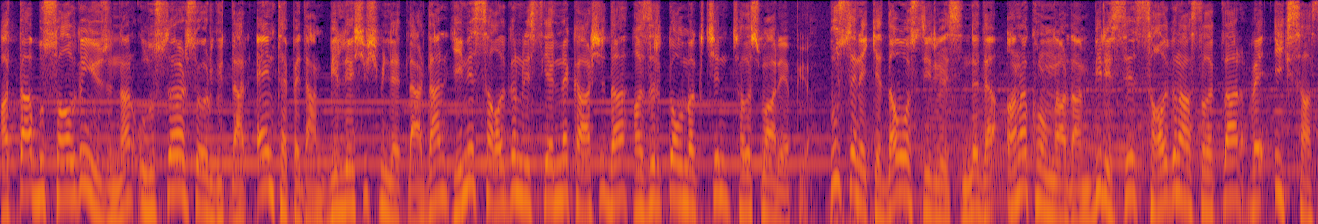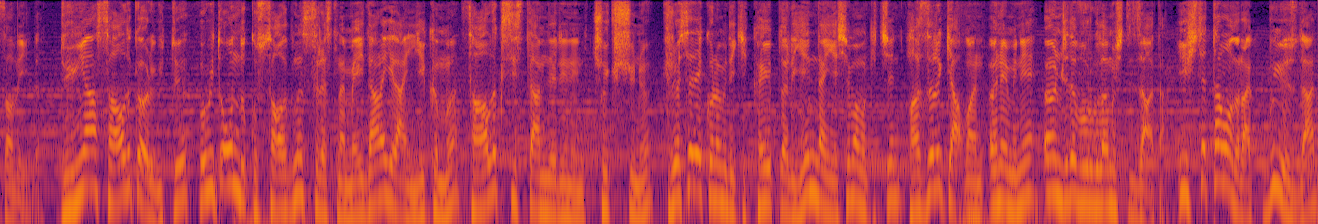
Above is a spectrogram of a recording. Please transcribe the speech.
Hatta bu salgın yüzünden uluslararası örgütler en tepeden Birleşmiş Milletler'den yeni salgın risklerine karşı da hazırlıklı olmak için çalışmalar yapıyor. Bu seneki Davos zirvesinde de ana konulardan birisi salgın hastalıklar ve X hastalığıydı. Dünya Sağlık Örgütü Covid-19 salgını sırasında meydana gelen yıkımı, sağlık sistemlerinin çöküşünü, küresel ekonomideki kayıpları yeniden yaşamamak için hazırlık yapmanın önemini önce de vurgulamıştı zaten. İşte tam olarak bu yüzden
